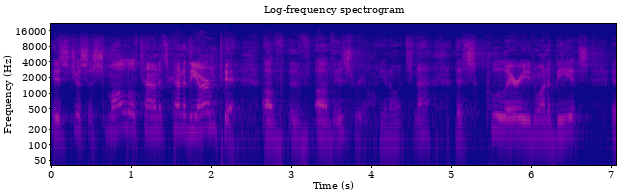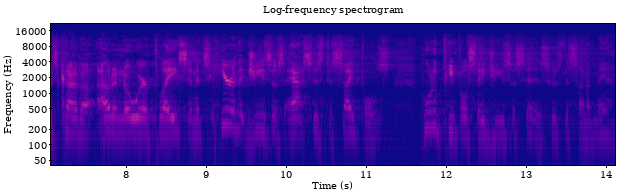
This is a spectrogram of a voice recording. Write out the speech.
is just a small little town. It's kind of the armpit of, of, of Israel. You know, it's not this cool area you'd want to be. It's, it's kind of an out of nowhere place. And it's here that Jesus asks his disciples, Who do people say Jesus is? Who's the Son of Man?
